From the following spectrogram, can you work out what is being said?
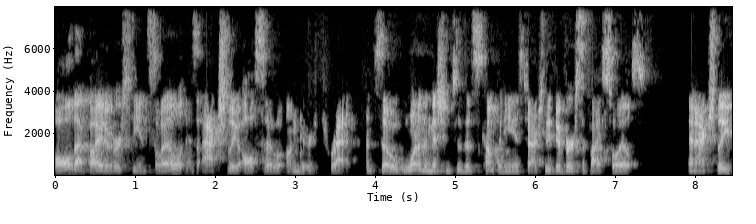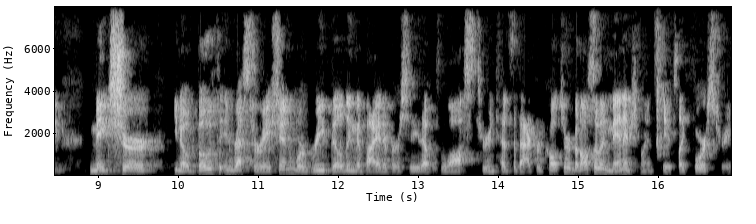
all that biodiversity in soil is actually also under threat. And so one of the missions of this company is to actually diversify soils and actually make sure you know, both in restoration, we're rebuilding the biodiversity that was lost through intensive agriculture, but also in managed landscapes like forestry.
